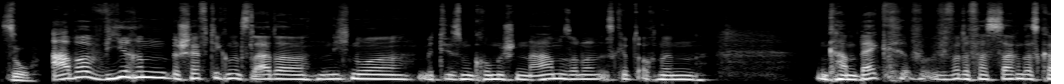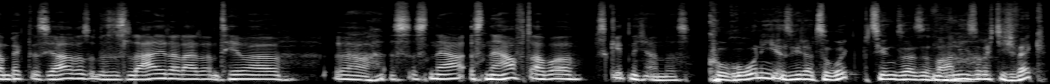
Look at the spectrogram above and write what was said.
So. Aber Viren beschäftigen uns leider nicht nur mit diesem komischen Namen, sondern es gibt auch einen ein Comeback, ich würde fast sagen, das Comeback des Jahres und es ist leider, leider ein Thema, ja, es, ist ner es nervt, aber es geht nicht anders. Coroni ist wieder zurück, beziehungsweise war oh. nie so richtig weg.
